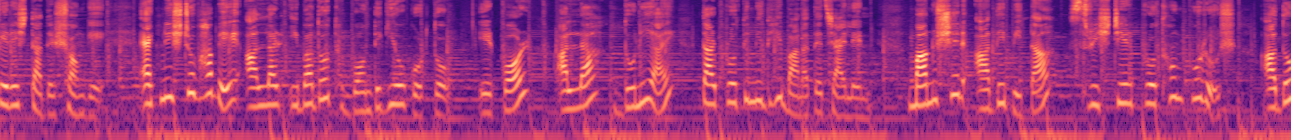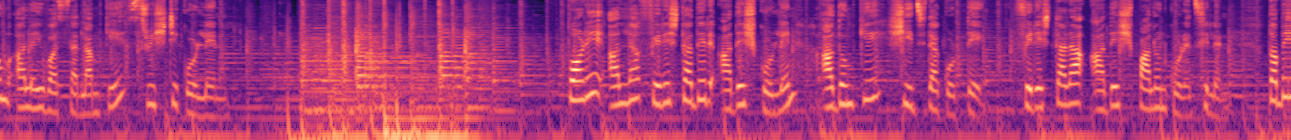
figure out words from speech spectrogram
ফেরেশতাদের সঙ্গে। একনিষ্ঠভাবে আল্লাহর ইবাদত বন্দেগিও করত। এরপর আল্লাহ দুনিয়ায় তার প্রতিনিধি বানাতে চাইলেন। মানুষের আদি পিতা সৃষ্টির প্রথম পুরুষ আদম আলাইওয়াসাল্লামকে সৃষ্টি করলেন। পরে আল্লাহ ফেরেশতাদের আদেশ করলেন আদমকে সিজদা করতে। ফেরেশতারা আদেশ পালন করেছিলেন। তবে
